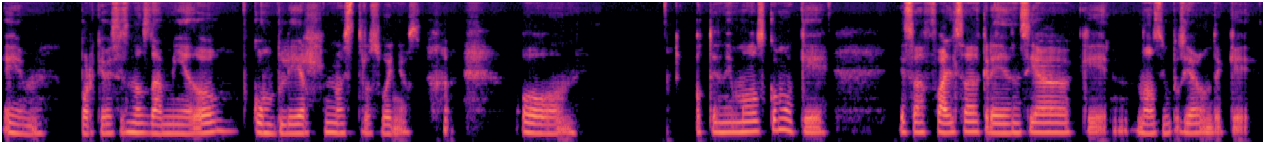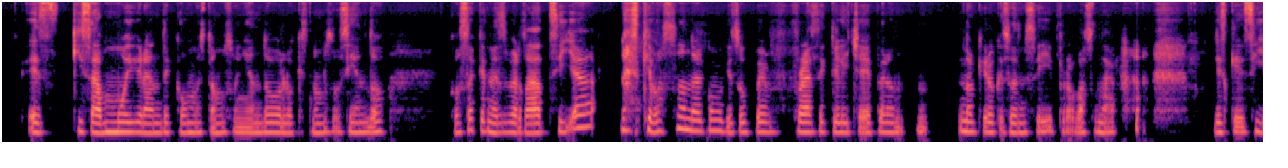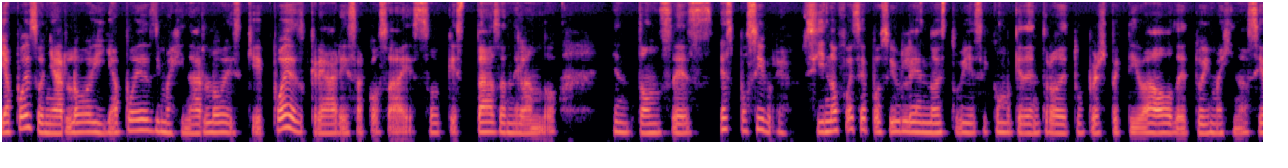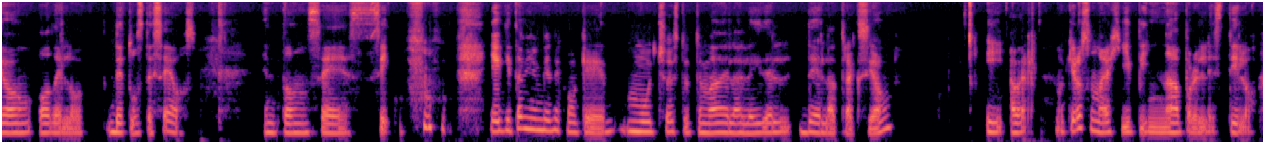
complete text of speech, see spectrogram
em, porque a veces nos da miedo cumplir nuestros sueños. O, o tenemos como que esa falsa creencia que nos impusieron de que es quizá muy grande como estamos soñando o lo que estamos haciendo, cosa que no es verdad. Si ya, es que va a sonar como que súper frase cliché, pero no quiero que suene así, pero va a sonar. es que si ya puedes soñarlo y ya puedes imaginarlo, es que puedes crear esa cosa, eso que estás anhelando. Entonces, es posible. Si no fuese posible, no estuviese como que dentro de tu perspectiva o de tu imaginación o de, lo, de tus deseos. Entonces, sí. y aquí también viene como que mucho este tema de la ley del, de la atracción. Y a ver, no quiero sonar hippie ni nada por el estilo,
